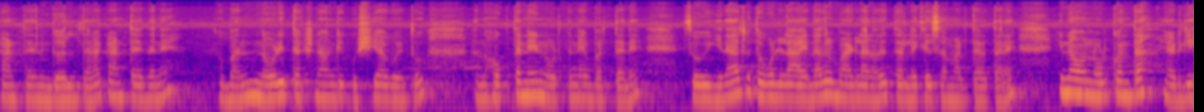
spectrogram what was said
ಕಾಣ್ತಾ ಇದ್ದಾನೆ ಗರ್ಲ್ ಥರ ಕಾಣ್ತಾ ಇದ್ದಾನೆ. ಸೊ ಬಂದು ನೋಡಿದ ತಕ್ಷಣ ಅವನಿಗೆ ಖುಷಿಯಾಗೋಯಿತು ನಾನು ಹೋಗ್ತಾನೆ, ನೋಡ್ತಾನೆ, ಬರ್ತಾನೆ. ಸೊ ಏನಾದರೂ ತೊಗೊಳ್ಳ ಏನಾದರೂ ಮಾಡಲಾ ಅನ್ನೋದು ತರಲೆ ಕೆಲಸ ಮಾಡ್ತಾ ಇರ್ತಾನೆ. ಇನ್ನು ಅವ್ನು ನೋಡ್ಕೊತ ಅಡುಗೆ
